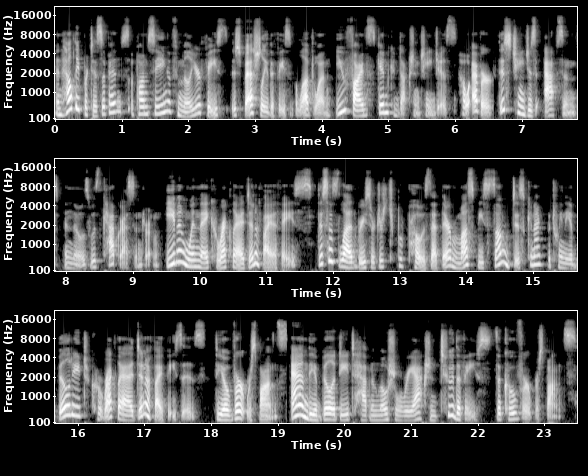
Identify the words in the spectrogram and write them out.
In healthy participants, upon seeing a familiar face, especially the face of a loved one, you find skin conduction changes. However, this change is absent in those with Capgras syndrome, even when they correctly identify a face. This has led researchers to propose that there must be some disconnect between the ability to correctly identify faces, the overt response, and the ability to have an emotional reaction to the face, the covert response.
